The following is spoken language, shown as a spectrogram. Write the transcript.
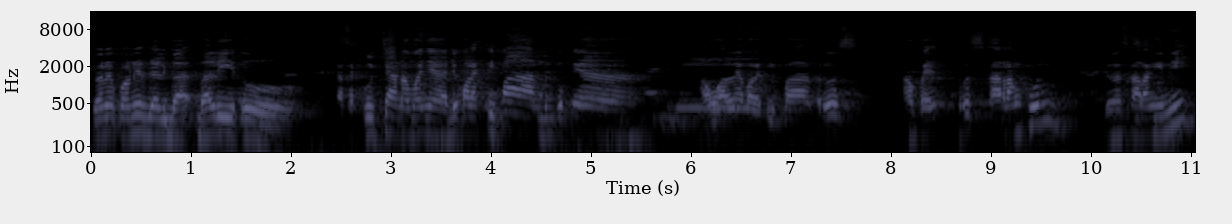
pionir-pionir dari Ba- Bali itu. Kaset kulca namanya. Dia kolektifan bentuknya. Awalnya kolektifan. Terus sampai terus sekarang pun dengan sekarang ini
